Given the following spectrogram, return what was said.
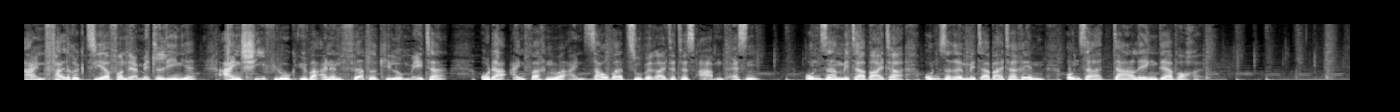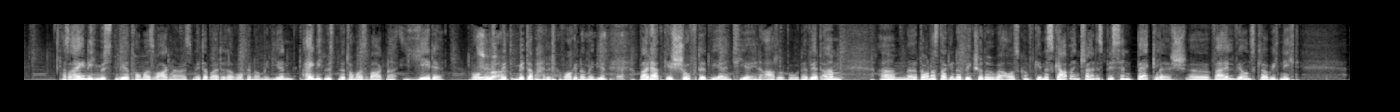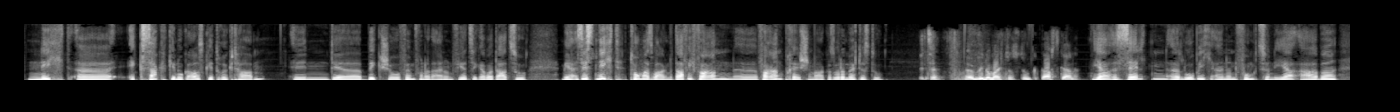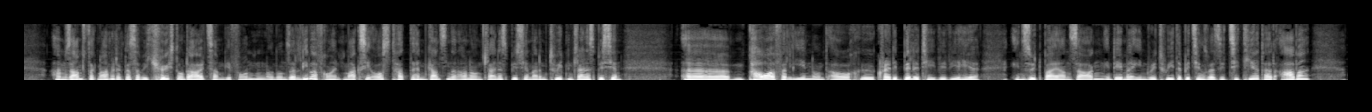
Ein Fallrückzieher von der Mittellinie? Ein Skiflug über einen Viertelkilometer? Oder einfach nur ein sauber zubereitetes Abendessen? Unser Mitarbeiter, unsere Mitarbeiterin, unser Darling der Woche. Also eigentlich müssten wir Thomas Wagner als Mitarbeiter der Woche nominieren. Eigentlich müssten wir Thomas Wagner jede Woche Immer. als Mit Mitarbeiter der Woche nominieren, weil er hat geschuftet wie ein Tier in Adelboden. Er wird am, am Donnerstag in der Big Show darüber Auskunft geben. Es gab ein kleines bisschen Backlash, äh, weil wir uns, glaube ich, nicht, nicht äh, exakt genug ausgedrückt haben in der Big Show 541, aber dazu mehr. Es ist nicht Thomas Wagner. Darf ich voran, äh, voranpreschen, Markus, oder möchtest du? Bitte, äh, wie du möchtest, du darfst gerne. Ja, selten äh, lobe ich einen Funktionär, aber am Samstagnachmittag, das habe ich höchst unterhaltsam gefunden und unser lieber Freund Maxi Ost hat dem Ganzen dann auch noch ein kleines bisschen, meinem Tweet ein kleines bisschen äh, Power verliehen und auch äh, Credibility, wie wir hier in Südbayern sagen, indem er ihn retweetet bzw. zitiert hat, aber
